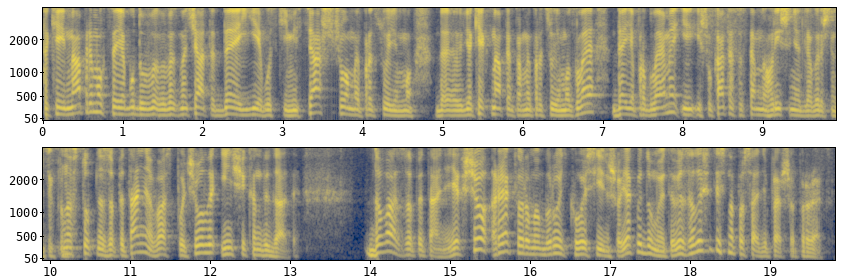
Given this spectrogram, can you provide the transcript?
такий напрямок це я буду визначати, де є вузькі місця, що ми працюємо, в яких напрямках ми працюємо зле, де є проблеми, і, і шукати системного рішення для вирішення цих проблем. Наступне запитання вас почули інші кандидати. До вас запитання: якщо ректором оберуть когось іншого, як ви думаєте, ви залишитесь на посаді першого проректора?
